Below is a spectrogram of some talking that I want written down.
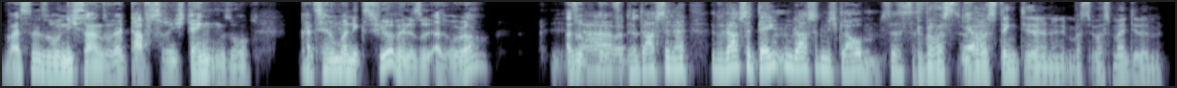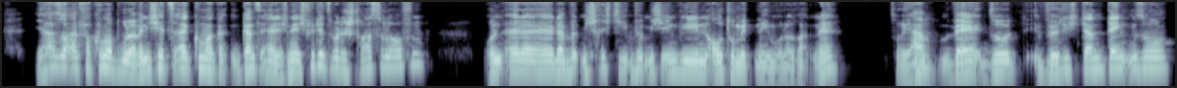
weißt du, so nicht sagen, so, da darfst du nicht denken, so. Kannst ja nun mal nichts für, wenn du so, also, oder? Also, ja, äh, du darfst, nicht- du darfst dir denken, du darfst dir nicht glauben. Das ist das Über Ding. was, Ja. über was denkt ihr denn? Was, was meint ihr denn? Ja, so einfach, guck mal, Bruder, wenn ich jetzt, äh, guck mal, ga- ganz ehrlich, ne, ich würde jetzt über die Straße laufen und äh, da, da wird mich richtig, wird mich irgendwie ein Auto mitnehmen oder was, ne? So, ja, Hm. wär, so würde ich dann denken, so,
